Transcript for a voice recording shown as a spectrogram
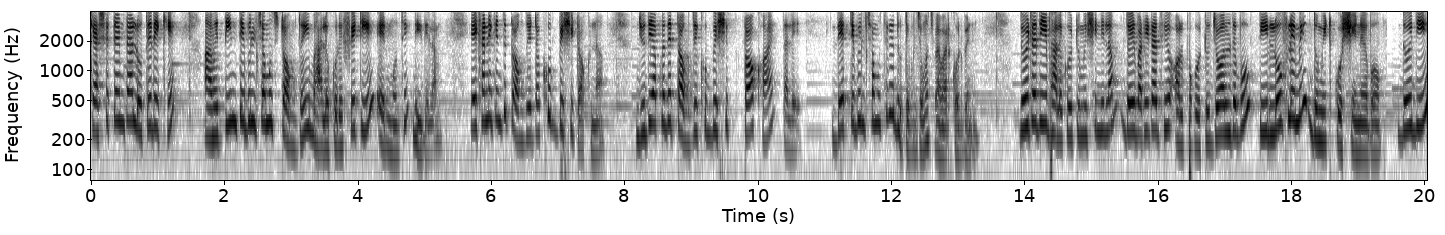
গ্যাসের ফ্লেমটা লোতে রেখে আমি তিন টেবিল চামচ টক দই ভালো করে ফেটিয়ে এর মধ্যে দিয়ে দিলাম। এখানে কিন্তু টক দইটা খুব বেশি টক না। যদি আপনাদের টক দই খুব বেশি টক হয়, তাহলে দেড় টেবিল চামচ থেকে দু টেবিল চামচ ব্যবহার করবেন। দইটা দিয়ে ভালো করে একটু মিশিয়ে নিলাম। দইয়ের বাটিটা ধুয়ে অল্প করে একটু জল দেবো। দিয়ে লো ফ্লেমে দু মিনিট কষিয়ে নেব। দই দিয়ে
